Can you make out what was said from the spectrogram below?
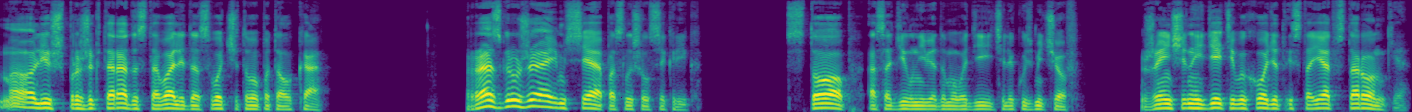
но лишь прожектора доставали до сводчатого потолка. «Разгружаемся!» — послышался крик. «Стоп!» — осадил неведомого деятеля Кузьмичев. «Женщины и дети выходят и стоят в сторонке.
